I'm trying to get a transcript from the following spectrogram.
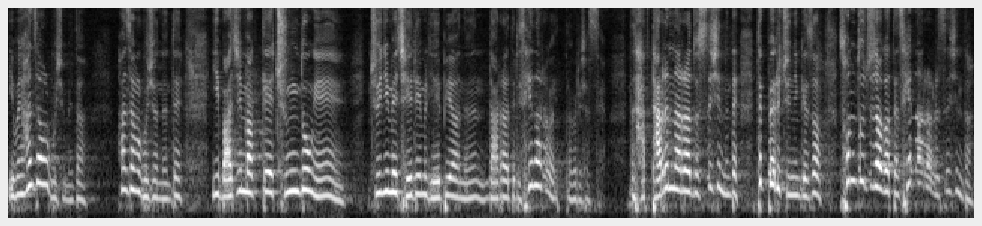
이번에 한상을 보십니다. 한상을 보셨는데 이 마지막 때 중동에 주님의 재림을 예비하는 나라들이 세 나라가 있다 그러셨어요. 다, 다른 나라도 쓰시는데 특별히 주님께서 선두주자 같은 세 나라를 쓰신다.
